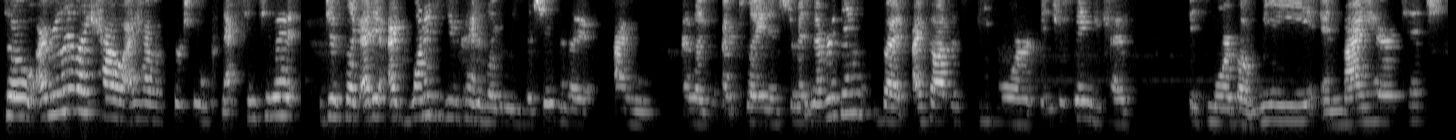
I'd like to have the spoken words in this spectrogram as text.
So I really like how I have a personal connection to it. Just like I did, I wanted to do kind of like a musician because I I'm I like I play an instrument and everything, but I thought this would be more interesting because it's more about me and my heritage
